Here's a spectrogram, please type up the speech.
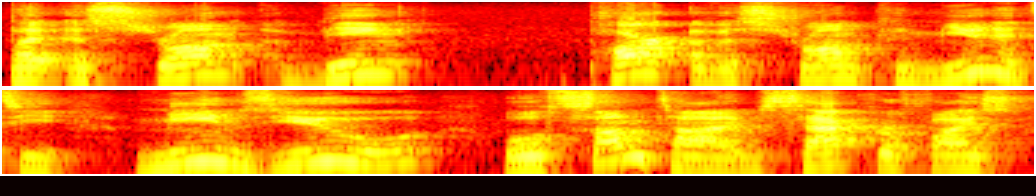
But a strong, being part of a strong community means you will sometimes sacrifice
